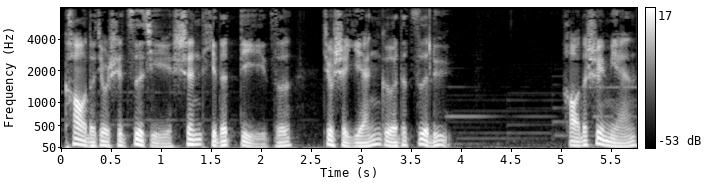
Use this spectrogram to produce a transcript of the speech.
靠的就是自己身体的底子，就是严格的自律。好的睡眠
